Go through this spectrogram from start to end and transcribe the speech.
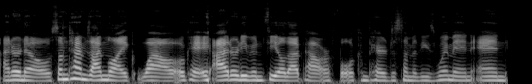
I don't know. Sometimes I'm like, wow, okay, I don't even feel that powerful compared to some of these women and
